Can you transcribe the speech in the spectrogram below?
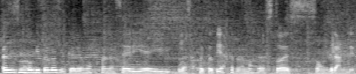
Eso es un poquito lo que queremos con la serie y las expectativas que tenemos de esto es, son grandes.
